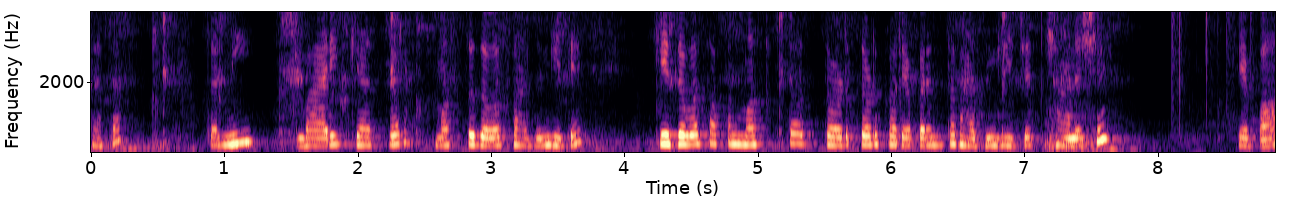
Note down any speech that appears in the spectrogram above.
राहतात. तर मी बारीक गॅसवर मस्त जवस भाजून घेते. हे जवस आपण मस्त तडतड करेपर्यंत भाजून घ्यायचे छान असे. हे पहा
